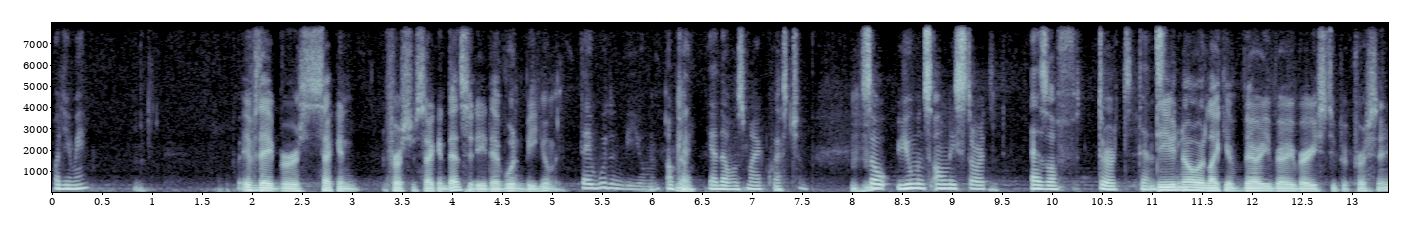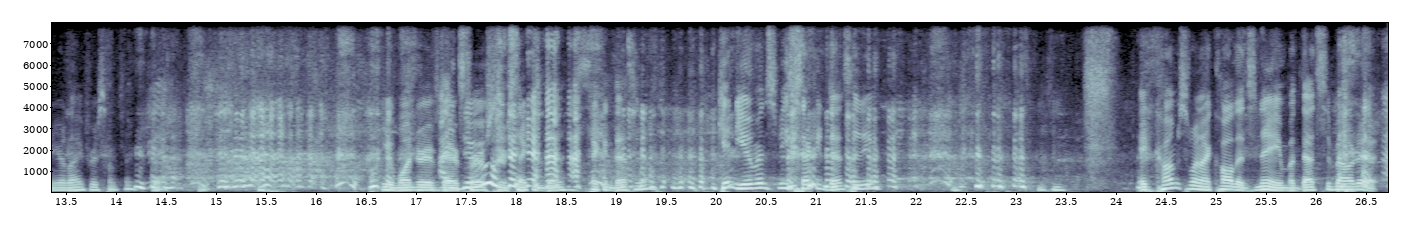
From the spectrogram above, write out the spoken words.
what do you mean? If they were second, first or second density, they wouldn't be human. They wouldn't be human. Okay, yeah, that was my question. Mm-hmm. So humans only start as of third density. Do you know like a very, very, very stupid person in your life or something? you wonder if they're first or second, den- second density. Can humans be second density? It comes when I call its name, but that's about it.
